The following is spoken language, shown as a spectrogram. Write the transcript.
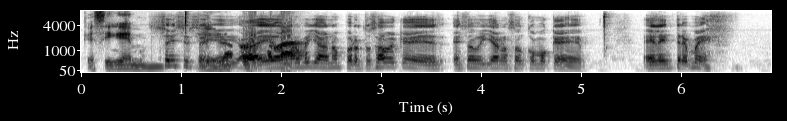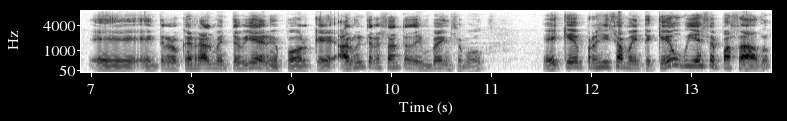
que siguen. Sí, sí, sí, eh, hay otros villanos, pero tú sabes que esos villanos son como que el entremés eh, entre lo que realmente viene, porque algo interesante de Invincible es que precisamente, ¿qué hubiese pasado?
